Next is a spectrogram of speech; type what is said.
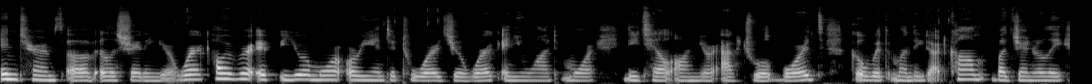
in terms of illustrating your work. However, if you're more oriented towards your work and you want more detail on your actual boards, go with monday.com. But generally,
